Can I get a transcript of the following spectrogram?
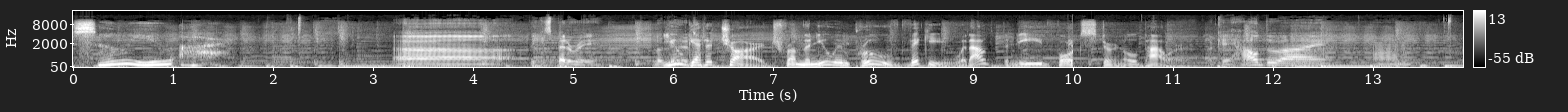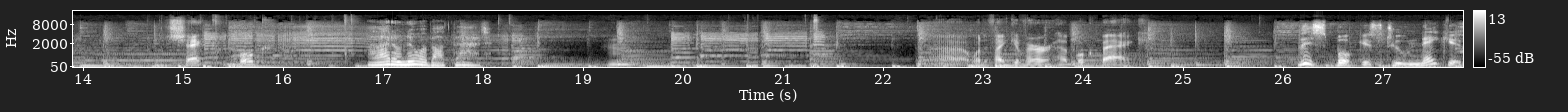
Back. So you are. Uh, Vicky's battery. Look You at it. get a charge from the new improved Vicky without the need for external power. Okay, how do I um check book? I don't know about that. Uh, what if I give her her book back? This book is too naked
